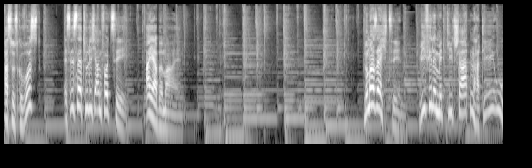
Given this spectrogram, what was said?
Hast du es gewusst? Es ist natürlich Antwort C. Eier bemalen. Nummer 16. Wie viele Mitgliedstaaten hat die EU?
